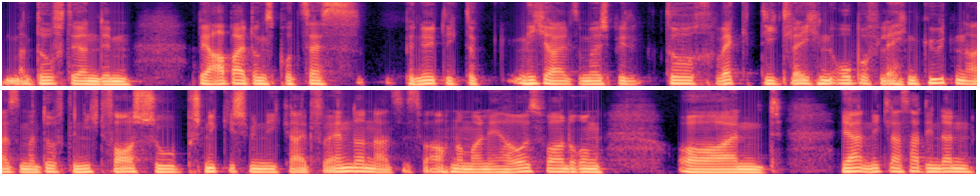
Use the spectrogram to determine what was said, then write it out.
man durfte an dem Bearbeitungsprozess benötigte Michael zum Beispiel durchweg die gleichen Oberflächengüten. Also man durfte nicht Vorschub, Schnittgeschwindigkeit verändern. Also es war auch nochmal eine Herausforderung. Und ja, Niklas hat ihn dann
